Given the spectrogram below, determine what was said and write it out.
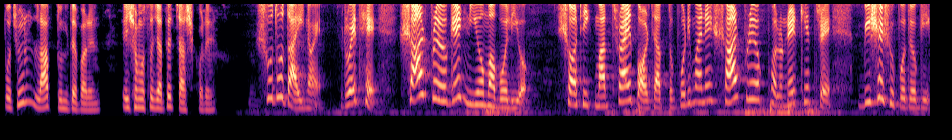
প্রচুর লাভ তুলতে পারেন এই সমস্ত জাতের চাষ করে। শুধু তাই নয়, রয়েছে সার প্রয়োগের নিয়মাবলীও। সঠিক মাত্রায় পর্যাপ্ত পরিমাণে সার প্রয়োগ ফলনের ক্ষেত্রে বিশেষ উপযোগী।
